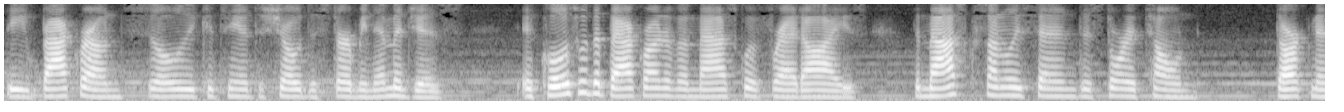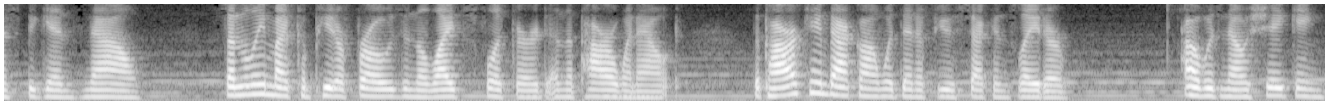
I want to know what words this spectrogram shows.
the background slowly continued to show disturbing images. It closed with the background of a mask with red eyes. The mask suddenly said in a distorted tone, Darkness begins now. Suddenly my computer froze and the lights flickered and the power went out. The power came back on within a few seconds later. I was now shaking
